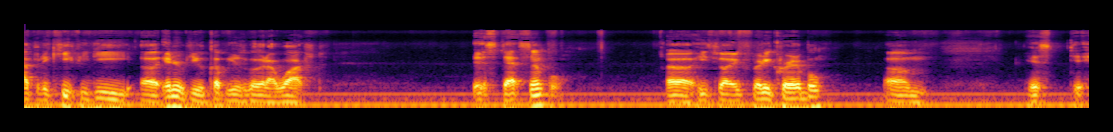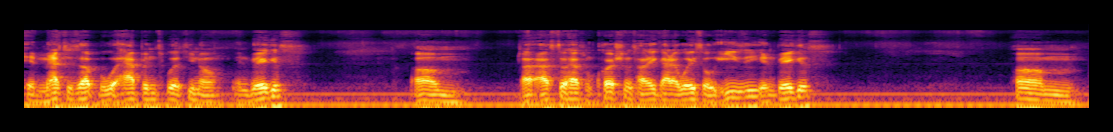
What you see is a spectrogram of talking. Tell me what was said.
after the Keefe D uh, interview a couple years ago that I watched. It's that simple. Uh, he's very, very credible. Um, it matches up with what happens with you know in Vegas. Um, I, I, still have some questions how they got away so easy in Vegas. Um,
